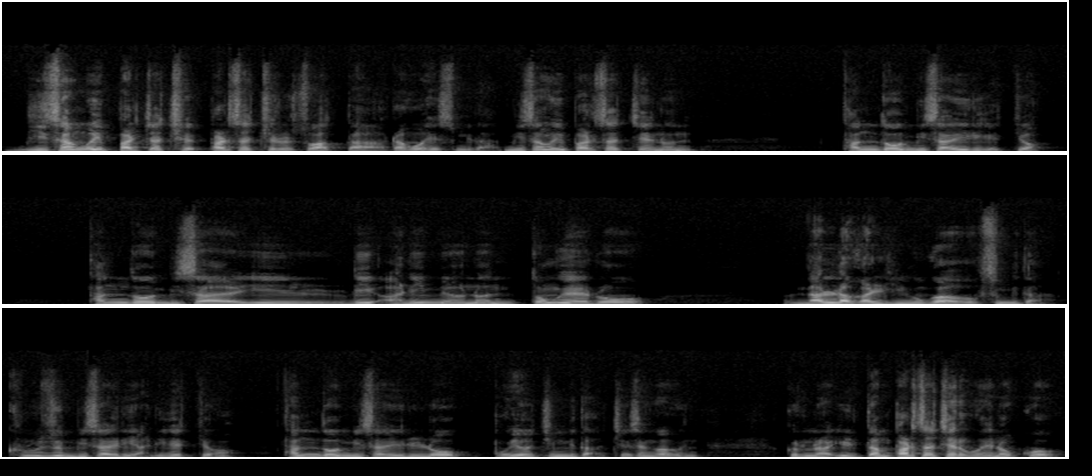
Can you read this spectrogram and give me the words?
미상의 발사체, 발사체를 쏘았다라고 했습니다. 미상의 발사체는 탄도미사일이겠죠? 탄도미사일이 아니면은 동해로 날아갈 이유가 없습니다. 크루즈 미사일이 아니겠죠. 탄도 미사일로 보여집니다. 제 생각은. 그러나 일단 발사체라고 해놓고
